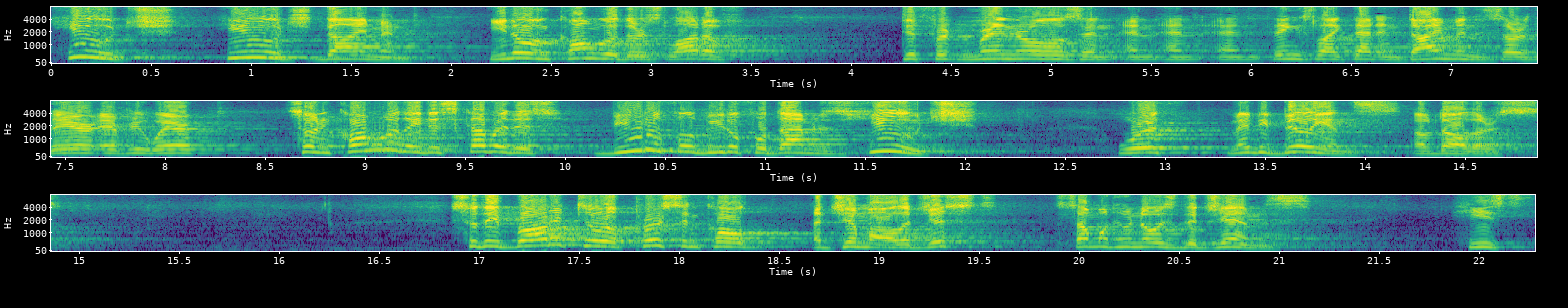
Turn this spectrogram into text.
Huge, huge diamond. You know, in Congo there's a lot of different minerals and, and, and, and things like that, and diamonds are there everywhere. So in Congo they discovered this beautiful, beautiful diamond. It's huge, worth maybe billions of dollars. So they brought it to a person called a gemologist, someone who knows the gems. He's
